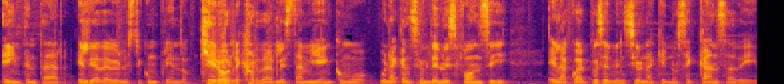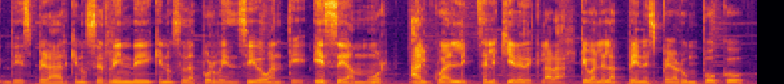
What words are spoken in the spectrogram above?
e intentar, el día de hoy lo estoy cumpliendo. Quiero recordarles también como una canción de Luis Fonsi en la cual pues él menciona que no se cansa de, de, esperar, que no se rinde, que no se da por vencido ante ese amor al cual se le quiere declarar, que vale la pena esperar un poco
